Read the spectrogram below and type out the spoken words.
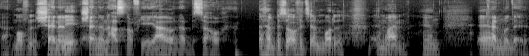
ja. Model. Shannon, nee. Shannon hast noch vier Jahre und dann bist du auch. Dann bist du offiziell Model in ja. meinem Hirn. Ähm, Kein Modell.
